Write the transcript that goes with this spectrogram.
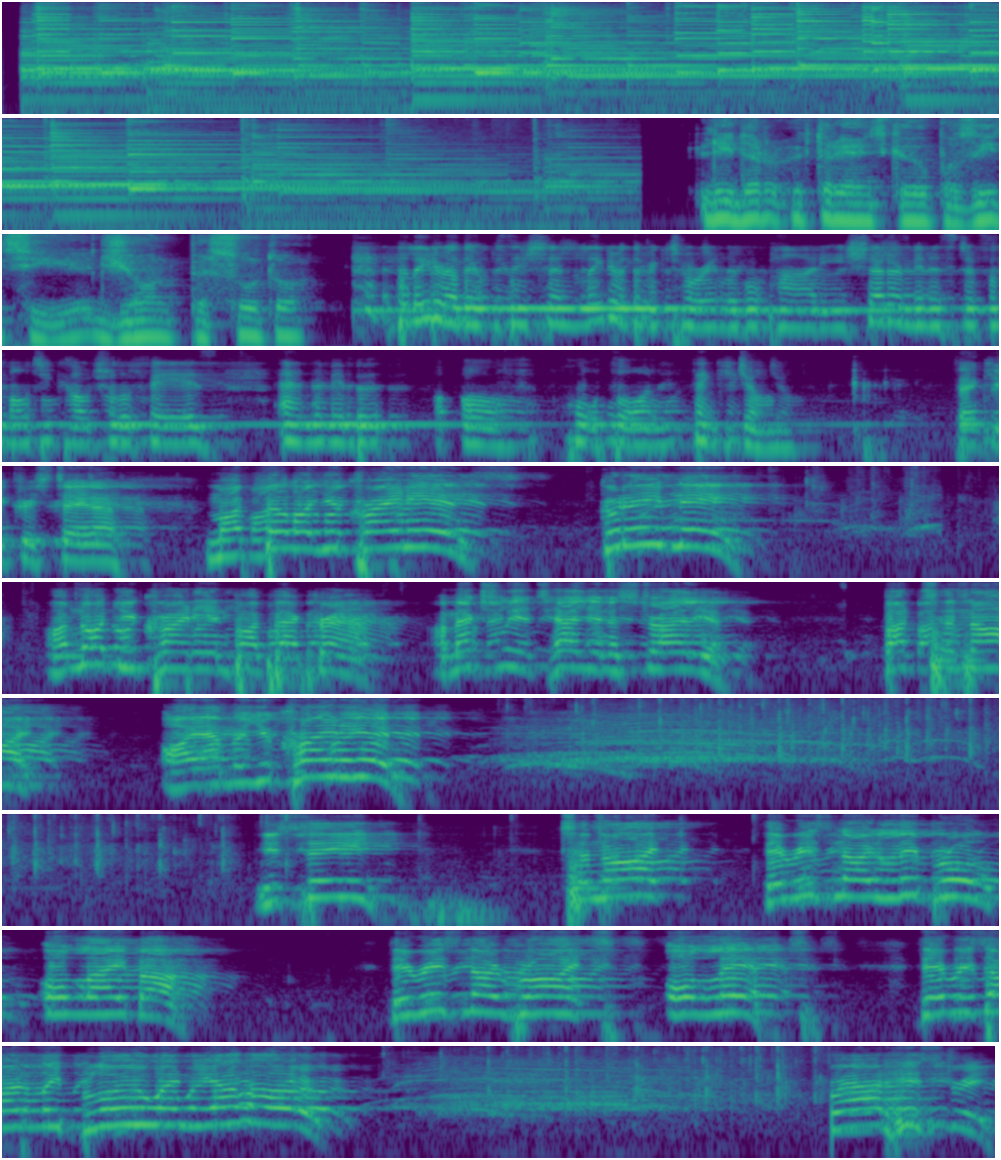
Лідер вікторіанської опозиції Джон Песуто the Leader of the Opposition, Leader of the Victorian Liberal Party, Shadow Minister for Multicultural Affairs, and the member of Hawthorne. Thank you, John. Thank you, Christina. My fellow Ukrainians, good evening. I'm not Ukrainian by background. I'm actually Italian Australian. But tonight, I am a Ukrainian. You see, tonight, there is no Liberal or Labor. There is no right or left. There is only blue and yellow. Throughout history,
